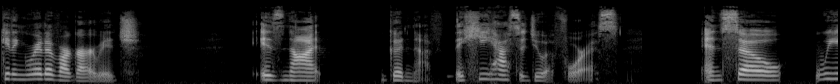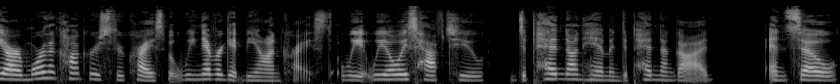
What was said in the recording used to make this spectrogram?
getting rid of our garbage is not good enough. That he has to do it for us. And so we are more than conquerors through Christ, but we never get beyond Christ. We we always have to depend on him and depend on God. And so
